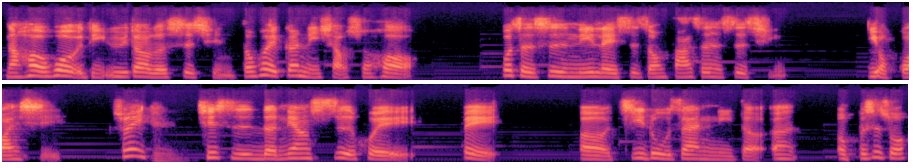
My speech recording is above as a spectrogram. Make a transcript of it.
然后或你遇到的事情都会跟你小时候或者是你累世中发生的事情有关系。所以其实能量是会被呃记录在你的嗯哦不是说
